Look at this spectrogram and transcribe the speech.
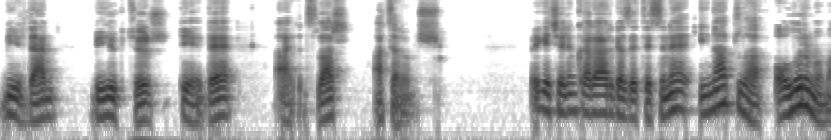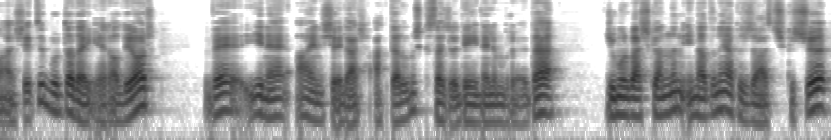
birden büyüktür diye de ayrıntılar aktarılmış. Ve geçelim Karar Gazetesi'ne inatla olur mu manşeti burada da yer alıyor ve yine aynı şeyler aktarılmış. Kısaca değinelim buraya da. Cumhurbaşkanının inadına yapacağız çıkışı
